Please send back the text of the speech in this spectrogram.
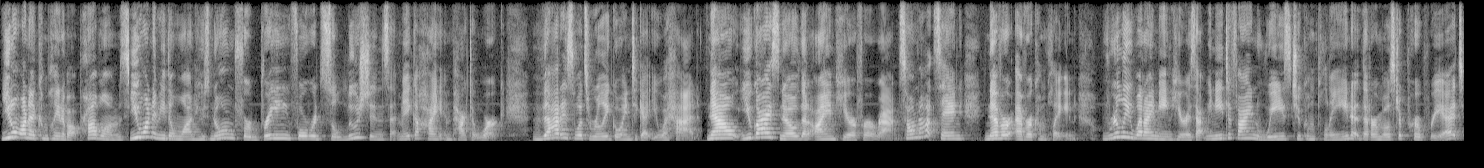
You don't want to complain about problems. You want to be the one who's known for bringing forward solutions that make a high impact at work. That is what's really going to get you ahead. Now, you guys know that I am here for a rant. So I'm not saying never ever complain. Really, what I mean here is that we need to find ways to complain that are most appropriate appropriate.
